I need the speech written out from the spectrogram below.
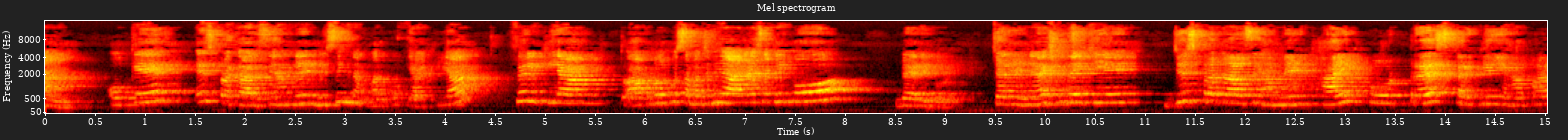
नाइन ओके इस प्रकार से हमने मिसिंग नंबर को क्या किया? फिल किया। तो आप लोगों को समझ में आ रहा है सभी को? वेरी गुड चलिए नेक्स्ट देखिए। जिस प्रकार से हमने फाइव को ट्रेस करके यहाँ पर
